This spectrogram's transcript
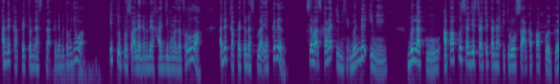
adakah Petronas nak kena bertanggungjawab? Itu persoalan daripada Haji Muhammad Zafarullah adakah Petronas pula yang kena? Sebab sekarang ini, benda ini berlaku, apa-apa saja struktur tanah itu rosak ke apa-apa ke,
